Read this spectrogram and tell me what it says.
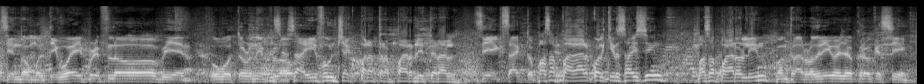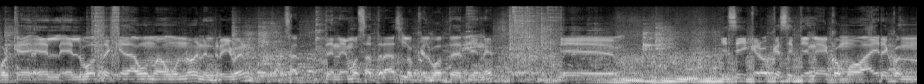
siendo multiway preflop, bien, hubo turning flop. Entonces ahí fue un check para atrapar literal. Sí, exacto. ¿Vas a pagar cualquier sizing? ¿Vas a pagar all-in? Contra Rodrigo yo creo que sí, porque el, el, bote queda uno a uno en el river. O sea, tenemos atrás lo que el bote tiene. Eh, y sí, creo que si tiene como aire con,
